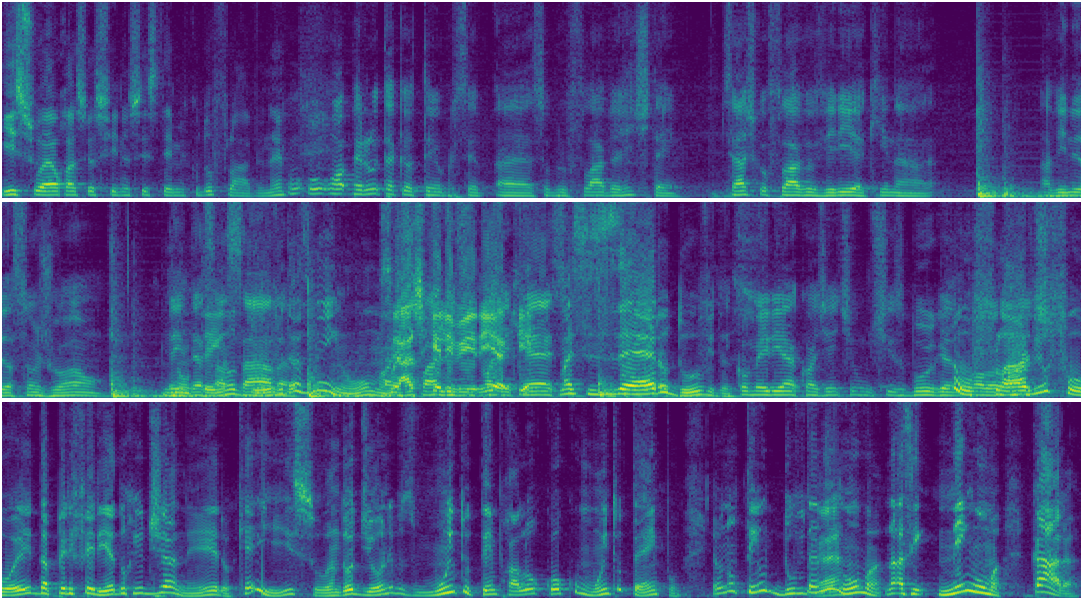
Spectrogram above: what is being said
Isso é o raciocínio sistêmico do Flávio, né? Um- Uma pergunta que eu tenho você, é, sobre o Flávio, a gente tem. Você acha que o Flávio viria aqui na Avenida São João, Não tenho sala? dúvidas nenhuma. Você acha que ele viria aqui? Mas zero dúvidas. comeria com a gente um cheeseburger no O Polo Flávio Norte? foi da periferia do Rio de Janeiro. Que isso? Andou de ônibus muito tempo, ralou coco muito tempo. Eu não tenho dúvida É? nenhuma. Assim, nenhuma. Cara,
